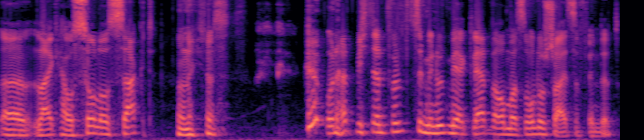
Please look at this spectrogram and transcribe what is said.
uh, like how Solo sucked. Und ich das, und hat mich dann 15 Minuten mir erklärt, warum er Solo scheiße findet.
